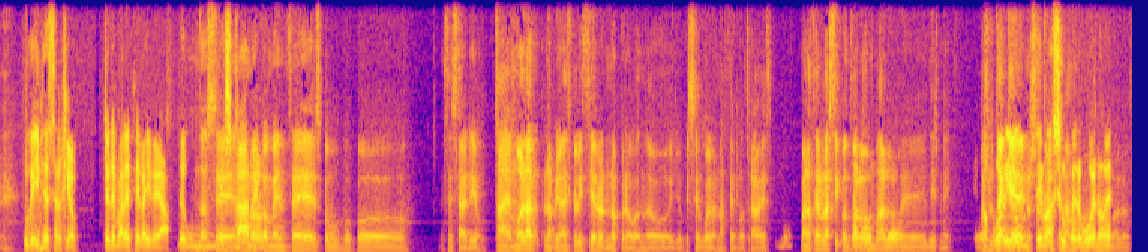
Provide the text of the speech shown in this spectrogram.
¿Tú qué dices, Sergio? ¿Qué te parece la idea de un No sé, Scar? no me convence, ¿eh? es como un poco necesario. O sea, me mola la primera vez que lo hicieron, ¿no? Pero cuando, yo qué sé, vuelvan a hacerlo otra vez. Van a hacerlo así con todos los malos de Disney. Me ha ocurrido un tema súper bueno, ¿eh? malos.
